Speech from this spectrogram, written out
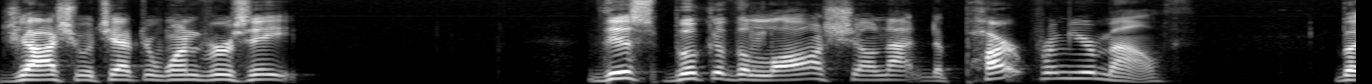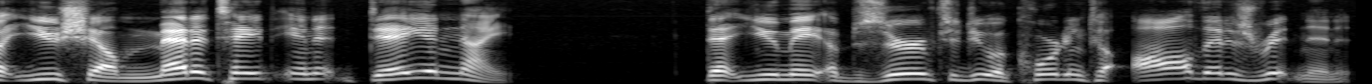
Joshua chapter 1, verse 8. This book of the law shall not depart from your mouth, but you shall meditate in it day and night, that you may observe to do according to all that is written in it.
